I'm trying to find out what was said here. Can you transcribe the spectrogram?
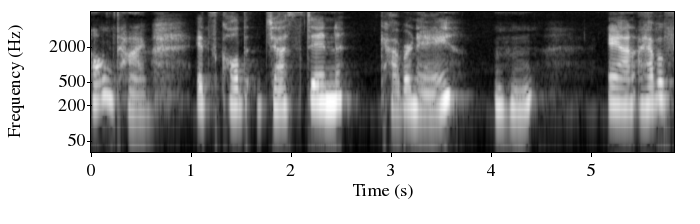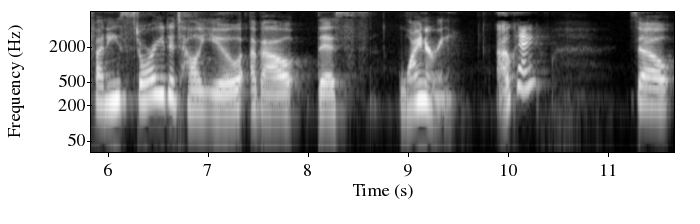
long time. It's called Justin Cabernet. Mm-hmm. And I have a funny story to tell you about this winery. Okay. So,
